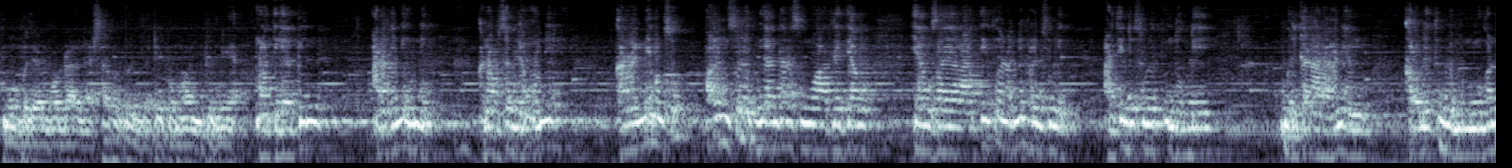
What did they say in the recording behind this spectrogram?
mempunyai modal dasar untuk jadi pemain dunia. Melatih Kevin, anak ini unik. Kenapa saya bilang unik? Karena ini su- paling sulit di antara semua atlet yang yang saya latih itu anak ini paling sulit. Artinya dia sulit untuk diberikan arahan yang kalau dia itu belum menemukan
